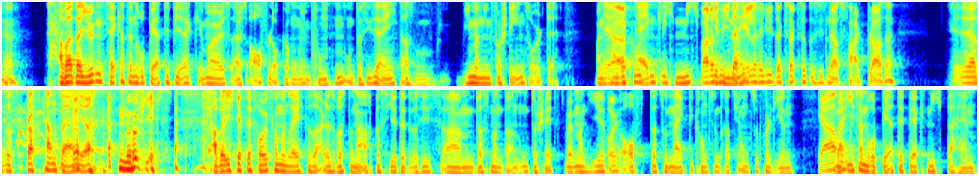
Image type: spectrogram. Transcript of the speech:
Ja. Aber der Jürgen Zeck hat den Roberti-Berg immer als, als Auflockerung empfunden und das ist ja eigentlich das, wie man ihn verstehen sollte. Man Ja, kann dort gut. eigentlich nichts War das gewinnen. nicht der Hellriegel, der gesagt hat, das ist eine Asphaltblase? Ja, das, das kann sein, ja, möglich. Aber ich gebe dir vollkommen recht, dass alles, was danach passiert, etwas ist, ähm, das man dann unterschätzt, weil man hier Voll. oft dazu neigt, die Konzentration zu verlieren. Ja, man ist am Roberteberg nicht daheim.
